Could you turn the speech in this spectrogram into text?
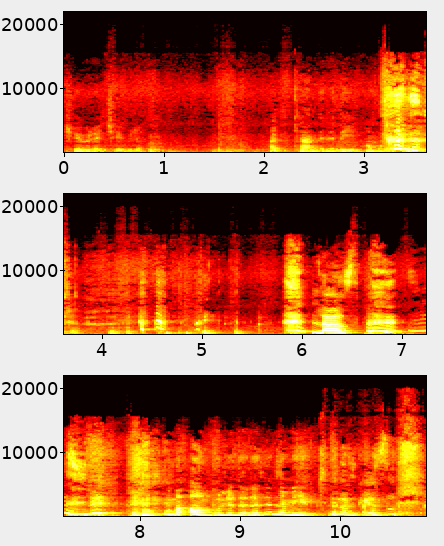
Çevire çevire. Hayır, kendini değil, hamuru çevireceksin. Laz. Ampulü de ne denemeyip bakıyorsun.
